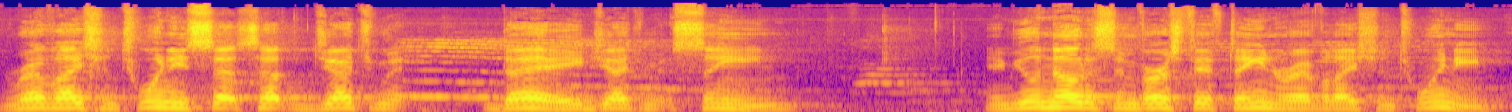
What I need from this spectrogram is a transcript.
Revelation 20 sets up judgment day, judgment scene. And you'll notice in verse 15 of Revelation 20,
